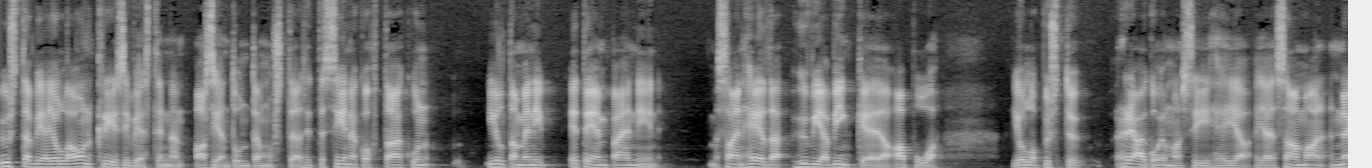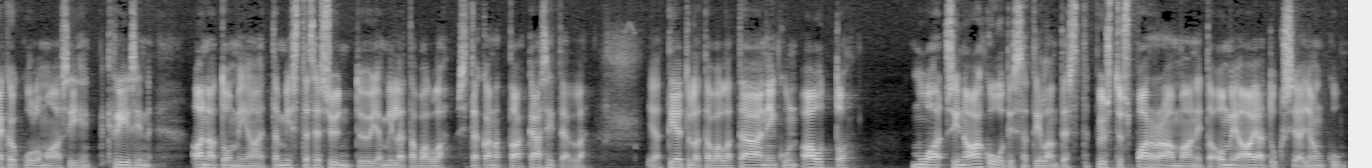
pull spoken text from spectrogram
ystäviä, jolla on kriisiviestinnän asiantuntemusta ja sitten siinä kohtaa, kun ilta meni eteenpäin, niin mä sain heiltä hyviä vinkkejä ja apua, jolla pysty reagoimaan siihen ja, ja saamaan näkökulmaa siihen kriisin anatomiaan, että mistä se syntyy ja millä tavalla sitä kannattaa käsitellä. Ja tietyllä tavalla tämä niin kuin auttoi mua siinä akuutissa tilanteessa, että pystyisi paraamaan niitä omia ajatuksia jonkun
